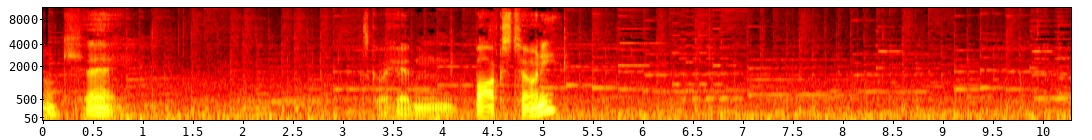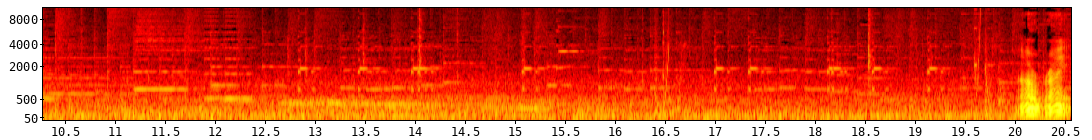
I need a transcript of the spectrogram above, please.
Okay go ahead and box Tony. Alright.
